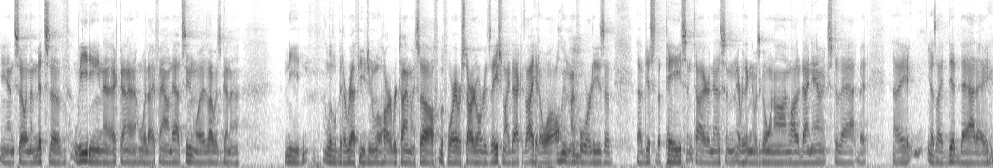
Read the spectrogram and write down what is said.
and so in the midst of leading, uh, kind of what I found out soon was I was gonna need a little bit of refuge and a little harbor time myself before I ever started an organization like that because I hit a wall in my 40s of of just the pace and tiredness and everything that was going on, a lot of dynamics to that. But I, as I did that, I,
